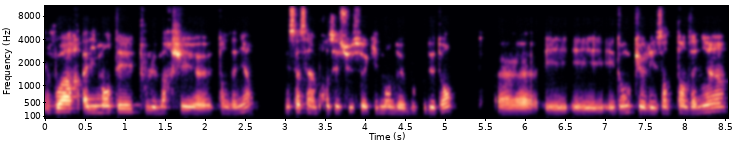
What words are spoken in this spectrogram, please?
pouvoir alimenter tout le marché tanzanien. Et ça, c'est un processus qui demande beaucoup de temps. Euh, et, et, donc, les Tanzaniens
